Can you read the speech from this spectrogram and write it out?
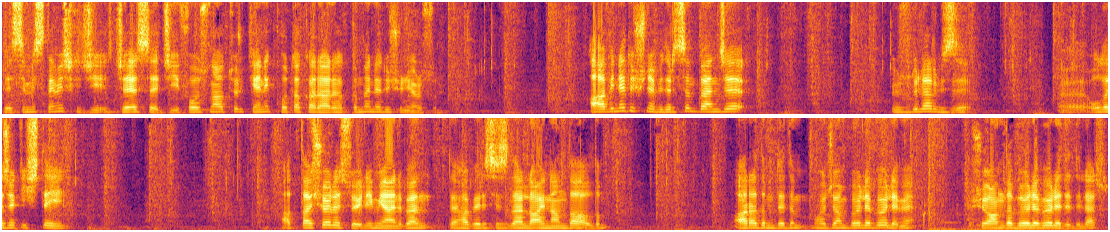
Pesimist demiş ki CS, GeForce Now Türkiye'nin kota kararı hakkında ne düşünüyorsun? Abi ne düşünebilirsin? Bence üzdüler bizi. Ee, olacak iş değil. Hatta şöyle söyleyeyim yani ben de haberi sizlerle aynı anda aldım. Aradım dedim hocam böyle böyle mi? Şu anda böyle böyle dediler.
